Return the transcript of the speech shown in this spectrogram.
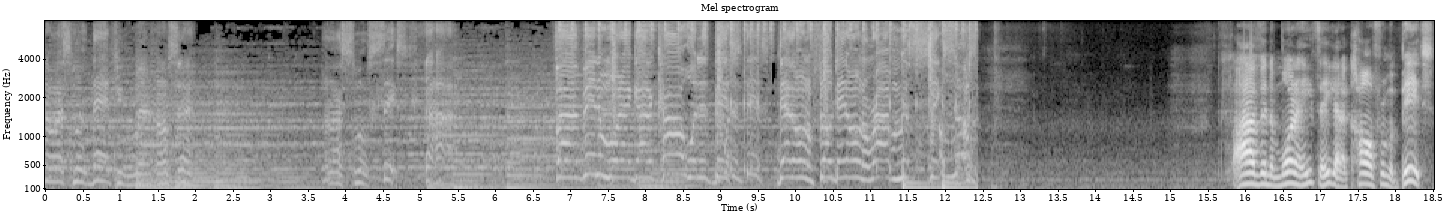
Know I smoke bad people, man. You know what I'm saying? I smoke six. Five in the morning, I got a call. What is this? What is this? That on the floor, that on the ride, Mr. Six. Oh, no. Five in the morning, he said he got a call from a bitch.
